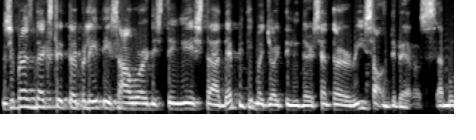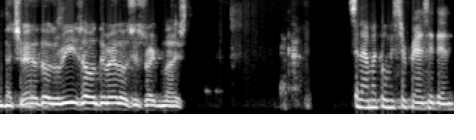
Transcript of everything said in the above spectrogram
Mr. President, next to interpolate is our distinguished uh, Deputy Majority Leader, Senator Risa Ontiveros. I move that she. Senator Rizzo Ontiveros is recognized. Salamat po, Mr. President.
